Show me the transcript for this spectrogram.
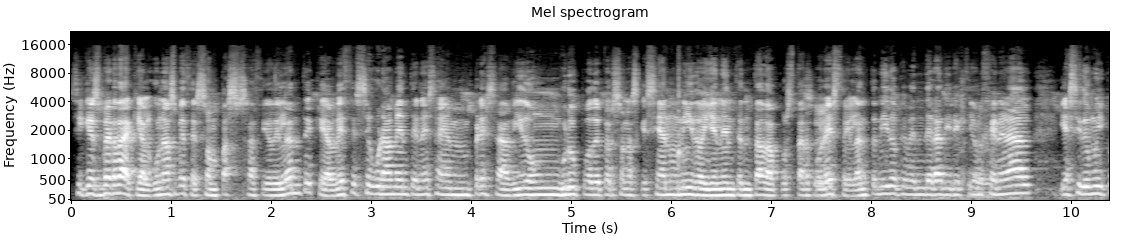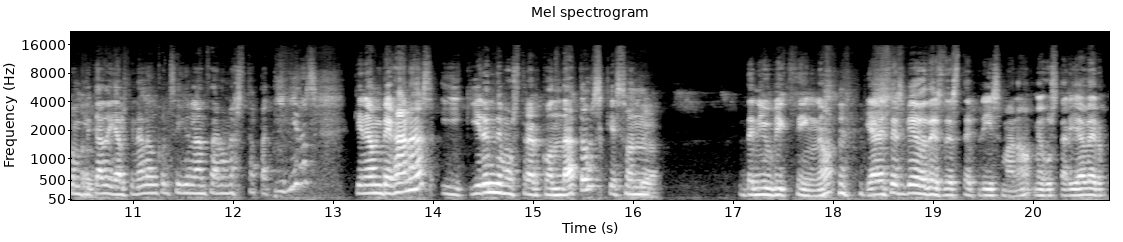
Sí que es verdad que algunas veces son pasos hacia adelante, que a veces seguramente en esa empresa ha habido un grupo de personas que se han unido y han intentado apostar Sí. por esto y la han tenido que vender a dirección general y ha sido muy complicado y al final han conseguido lanzar unas zapatillas que eran veganas y quieren demostrar con datos que son the new big thing, ¿no? Y a veces veo desde este prisma, ¿no? Me gustaría ver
